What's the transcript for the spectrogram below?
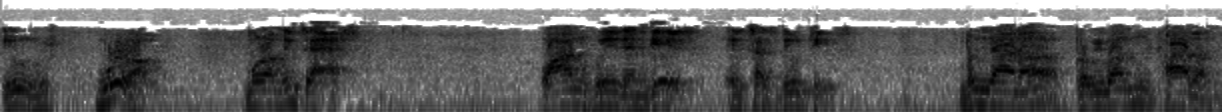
used mudha. Mura means ass. One who is engaged in such duties. Bhunjana pravivan khadan.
